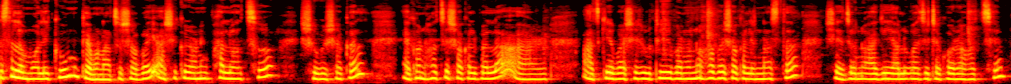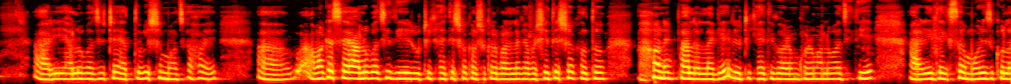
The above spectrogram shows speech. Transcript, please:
আসসালামু আলাইকুম, কেমন আছো সবাই? আশা করি অনেক ভালো আছো। শুভ সকাল। এখন হচ্ছে সকালবেলা আর আজকে বাসে রুটি বানানো হবে সকালের নাস্তা। সেজন্য আগে আলু ভাজিটা করা হচ্ছে। আর এই আলু ভাজিটা এত বেশি মজা হয়। আমার কাছে আলু ভাজি দিয়ে রুটি খাইতে সকাল সকাল ভালো লাগে, আবার শীতের সকাল তো অনেক ভালো লাগে রুটি খাইতে, গরম গরম আলু ভাজি দিয়ে। আর এই দেখছ মরিচগুলো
